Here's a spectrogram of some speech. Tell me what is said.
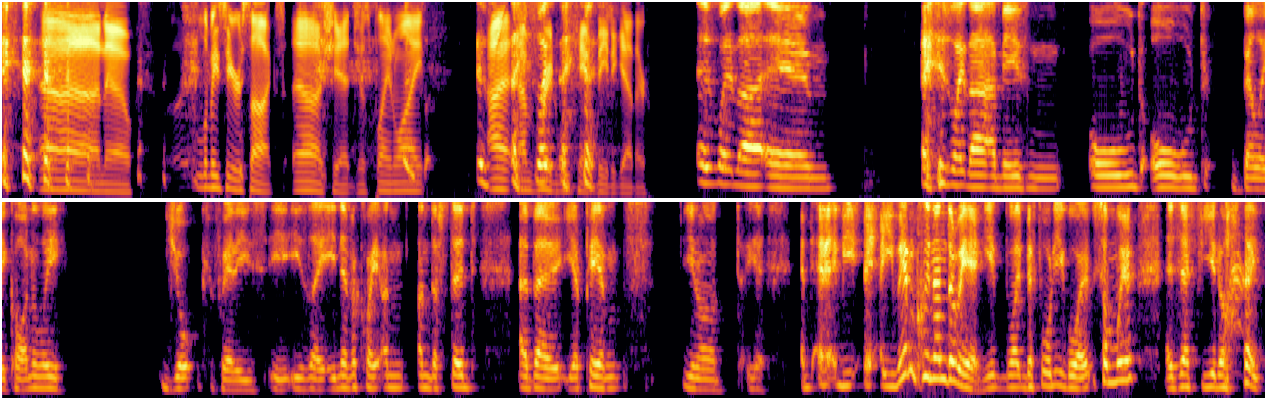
uh, no. Let me see your socks. Oh shit, just plain white. It's, I, I'm it's afraid like, we can't be together. It's like that. Um, it's like that amazing old old Billy Connolly joke where he's he, he's like he never quite un- understood about your parents. You know, you, are you wearing clean underwear? You like before you go out somewhere, as if you know, like,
